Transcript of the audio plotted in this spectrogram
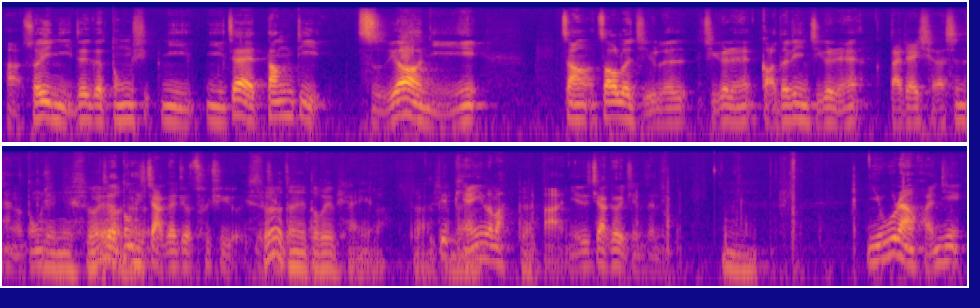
啊，所以你这个东西，你你在当地，只要你招招了几个几个人，搞得定几个人，大家一起来生产个东西，你这个东西价格就出去有，所有东西都被便宜了，对吧？被便宜了嘛？对啊，你的价格有竞争力。嗯，你污染环境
